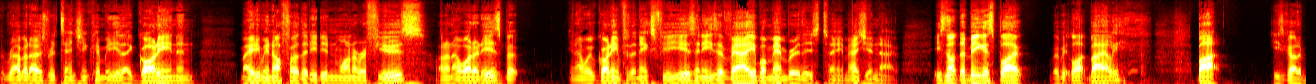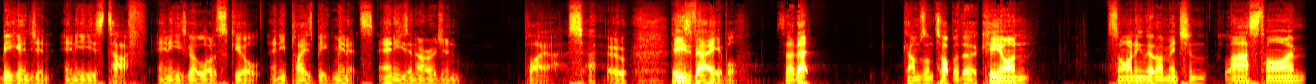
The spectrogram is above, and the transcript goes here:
the Rabbitohs retention committee. They got in and made him an offer that he didn't want to refuse. I don't know what it is, but you know, we've got him for the next few years, and he's a valuable member of this team, as you know. He's not the biggest bloke, a bit like Bailey, but he's got a big engine, and he is tough, and he's got a lot of skill, and he plays big minutes, and he's an Origin player, so he's valuable. So that comes on top of the Keon signing that I mentioned last time.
